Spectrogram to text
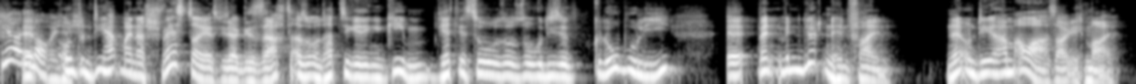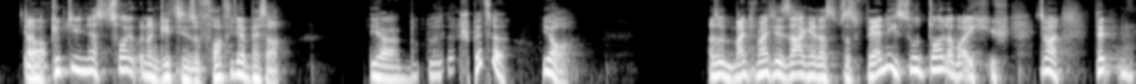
Ja, genau, richtig. Und, und die hat meiner Schwester jetzt wieder gesagt, also und hat sie ihr gegeben, die hat jetzt so, so, so diese Globuli, äh, wenn, wenn die Lütten hinfallen, ne? Und die haben Aua, sag ich mal. Dann Ja. gibt ihnen das Zeug und dann geht's ihnen sofort wieder besser. Ja, b- spitze. Ja. Also manch, manche sagen ja, das, das wäre nicht so doll, aber ich, ich sag mal, wenn,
